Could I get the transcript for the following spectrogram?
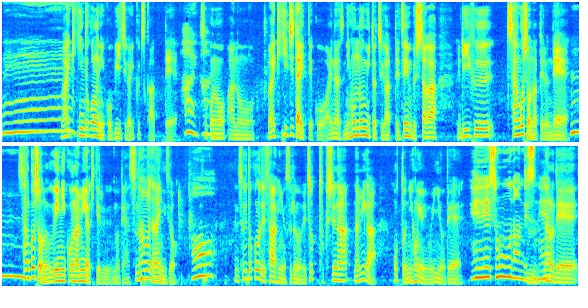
ワイキキのところにこうビーチがいくつかあってはい。そこの,、あのワイキキ自体ってこうあれなんです日本の海と違って全部下がリーフサンゴ礁になってるんで、ん。サンゴ礁の上にこう波が来てるので砂浜じゃないんですよ。そういうところでサーフィンをするのでちょっと特殊な波がもっと日本よりもいいのでへえ、そうなんですね。うんなので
